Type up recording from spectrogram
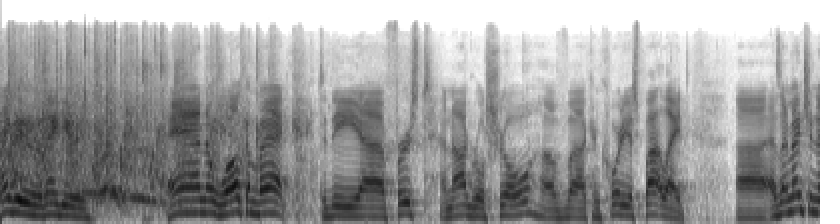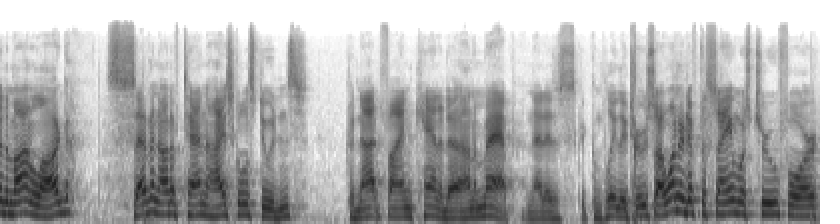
Thank you, thank you. And welcome back to the uh, first inaugural show of uh, Concordia Spotlight. Uh, as I mentioned in the monologue, seven out of 10 high school students could not find Canada on a map, and that is completely true. So I wondered if the same was true for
